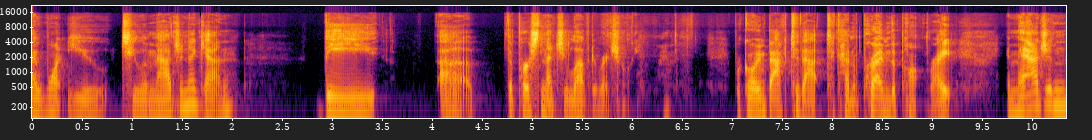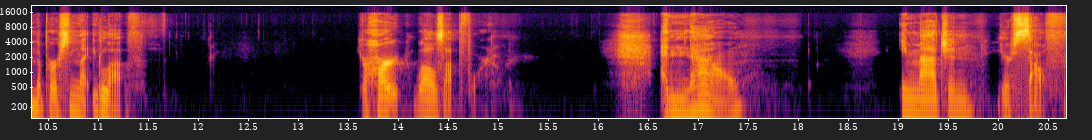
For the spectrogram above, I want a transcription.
I want you to imagine again the uh, the person that you loved originally. We're going back to that to kind of prime the pump, right? Imagine the person that you love. Your heart wells up for. And now imagine yourself.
